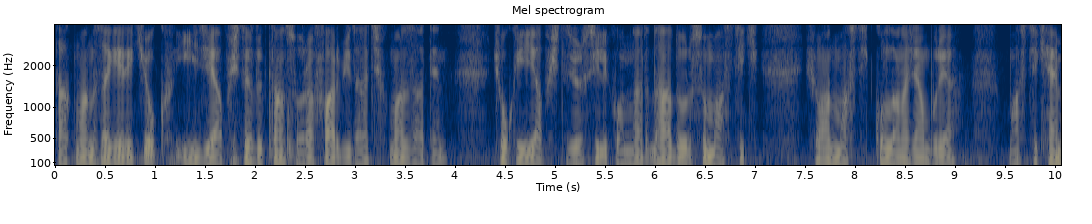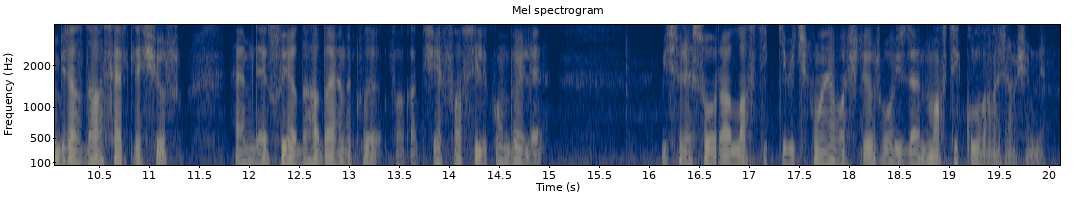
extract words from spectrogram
takmanıza gerek yok. İyice yapıştırdıktan sonra far bir daha çıkmaz zaten. Çok iyi yapıştırıyor silikonlar. Daha doğrusu mastik. Şu an mastik kullanacağım buraya. Mastik hem biraz daha sertleşiyor hem de suya daha dayanıklı. Fakat şeffaf silikon böyle. Bir süre sonra lastik gibi çıkmaya başlıyor. O yüzden mastik kullanacağım şimdi.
